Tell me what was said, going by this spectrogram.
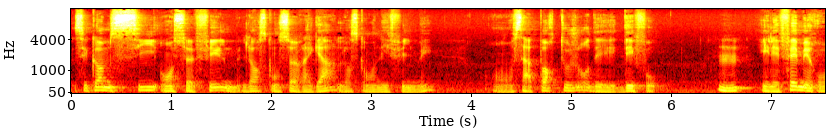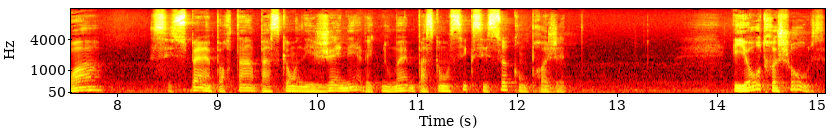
c'est comme si on se filme lorsqu'on se regarde, lorsqu'on est filmé, on s'apporte toujours des défauts. Mhm. Et l'effet miroir, c'est super important parce qu'on est gêné avec nous-mêmes, parce qu'on sait que c'est ça qu'on projette. Et il y a autre chose.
